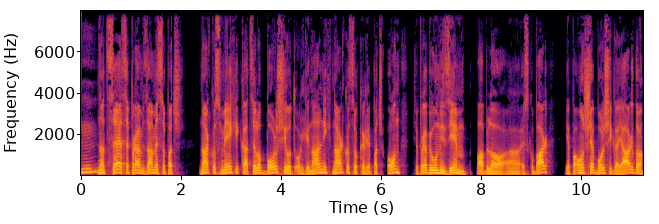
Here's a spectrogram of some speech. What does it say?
Mm. nad vse, se pravi, za me so pač narkos Mehika celo boljši od originalnih narkosov, ker je pač on, čeprav je bil un izjem Pablo uh, Escobar, je pa on še boljši Gajardo.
